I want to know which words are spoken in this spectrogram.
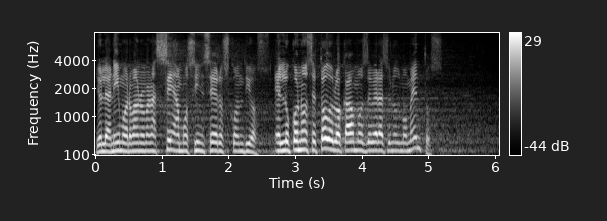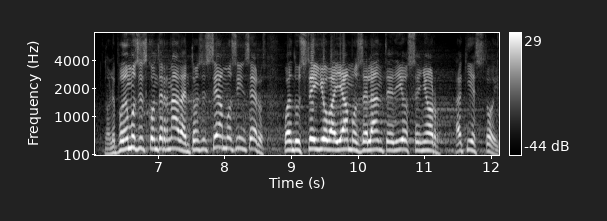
Yo le animo, hermano, hermana, seamos sinceros con Dios. Él lo conoce todo, lo acabamos de ver hace unos momentos. No le podemos esconder nada, entonces seamos sinceros. Cuando usted y yo vayamos delante de Dios, Señor, aquí estoy.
